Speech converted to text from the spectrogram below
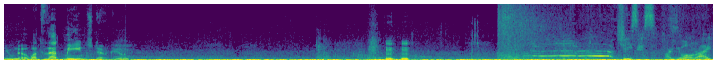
you know what that means, don't you? Jesus, are you alright?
